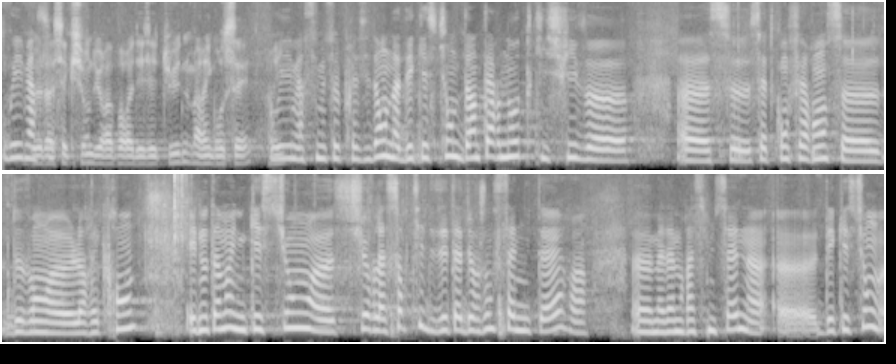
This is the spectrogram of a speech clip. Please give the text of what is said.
de la section du rapport et des études, Marie Grosset. Oui. merci Monsieur le Président. On a des questions d'internautes qui suivent euh, cette conférence euh, devant euh, leur écran, et notamment une question sur la sortie des états d'urgence sanitaire. Madame Rasmussen, des questions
